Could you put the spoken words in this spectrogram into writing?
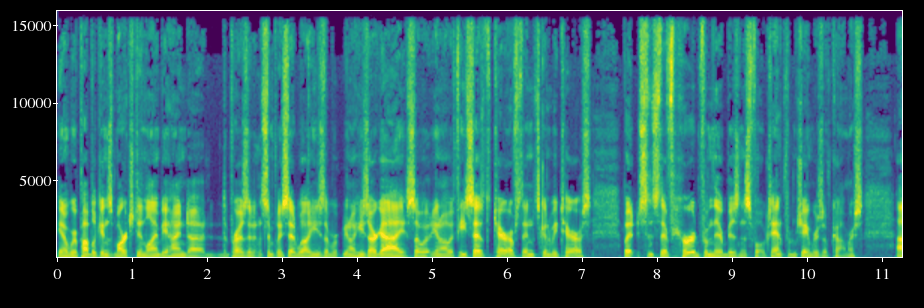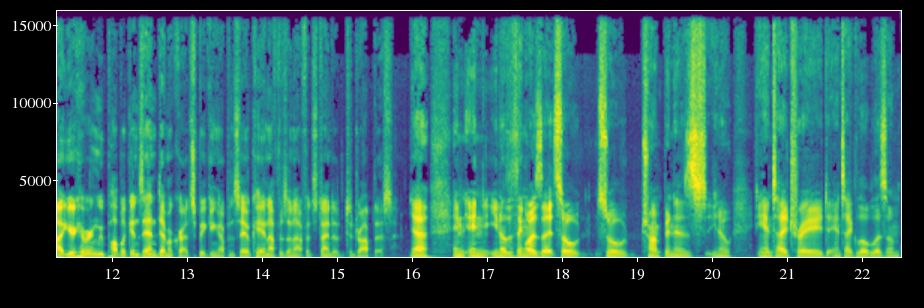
you know Republicans marched in line behind uh, the president and simply said, "Well, he's the you know he's our guy, so you know if he says tariffs, then it's going to be tariffs." But since they've heard from their business folks and from chambers of commerce uh, you're hearing Republicans and Democrats speaking up and say, "Okay, enough is enough. It's time to, to drop this." Yeah, and and you know the thing was that so so Trump and his you know anti-trade, anti-globalism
